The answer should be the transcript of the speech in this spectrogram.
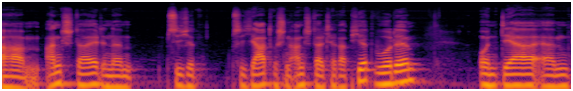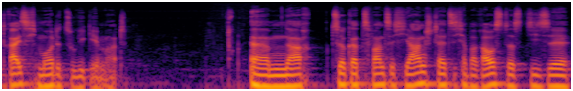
ähm, Anstalt, in einer Psycho psychiatrischen Anstalt therapiert wurde und der ähm, 30 Morde zugegeben hat. Ähm, nach circa 20 Jahren stellt sich aber raus, dass diese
